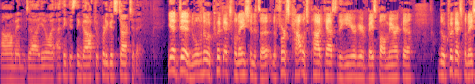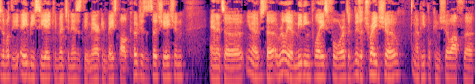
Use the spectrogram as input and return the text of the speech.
Um, and, uh, you know, I, I think this thing got off to a pretty good start today. Yeah, it did. We'll do a quick explanation. It's a, the first college podcast of the year here at Baseball America. Do a quick explanation of what the ABCA convention is. It's the American Baseball Coaches Association, and it's a you know just a really a meeting place for. It's a, there's a trade show. Uh, people can show off the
